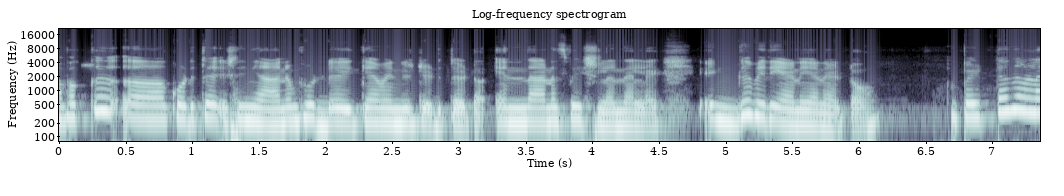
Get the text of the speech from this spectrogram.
അവക്ക് കൊടുത്ത ശേഷം ഞാനും ഫുഡ് കഴിക്കാൻ വേണ്ടിയിട്ട് എടുത്തു കേട്ടോ. എന്താണ് സ്പെഷ്യൽ എന്നല്ലേ? എഗ്ഗ് ബിരിയാണിയാണ് കേട്ടോ. പെട്ടെന്നുള്ള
